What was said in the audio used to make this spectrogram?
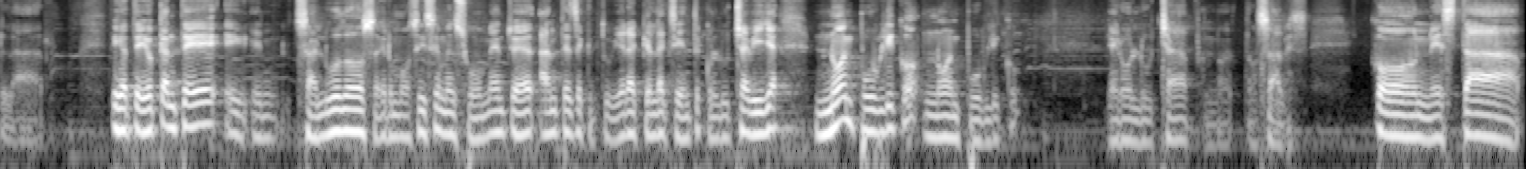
Claro. Fíjate, yo canté en, en saludos hermosísimos en su momento, eh, antes de que tuviera aquel accidente con Lucha Villa, no en público, no en público, pero Lucha, pues, no, no sabes. Con esta,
